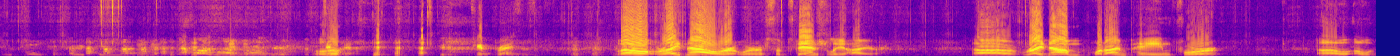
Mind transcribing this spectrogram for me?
do you pay compared to uh, sawlog alder? Well, Chip prices. Well, right now, we're, we're substantially higher. Uh, right now, what I'm paying for, uh, a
